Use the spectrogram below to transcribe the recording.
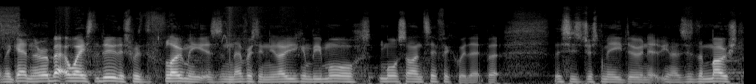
And again, there are better ways to do this with flow meters and everything. You know, you can be more more scientific with it, but this is just me doing it. You know, this is the most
